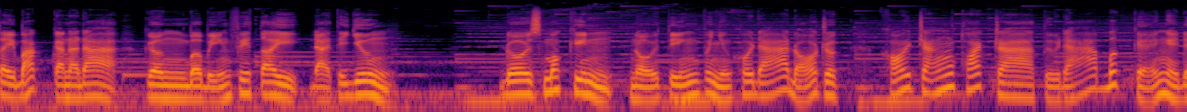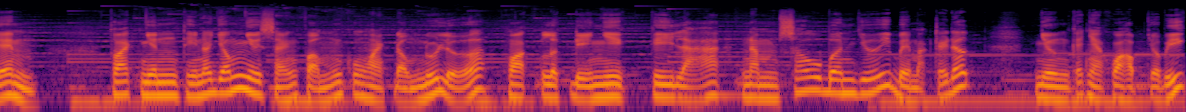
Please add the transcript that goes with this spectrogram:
tây bắc Canada, gần bờ biển phía tây Đại Tây Dương. Đồi Smoking nổi tiếng với những khối đá đỏ rực, khói trắng thoát ra từ đá bất kể ngày đêm. Thoạt nhìn thì nó giống như sản phẩm của hoạt động núi lửa hoặc lực địa nhiệt kỳ lạ nằm sâu bên dưới bề mặt trái đất. Nhưng các nhà khoa học cho biết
